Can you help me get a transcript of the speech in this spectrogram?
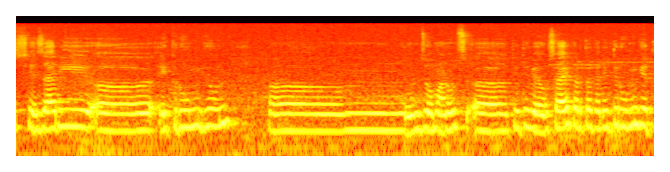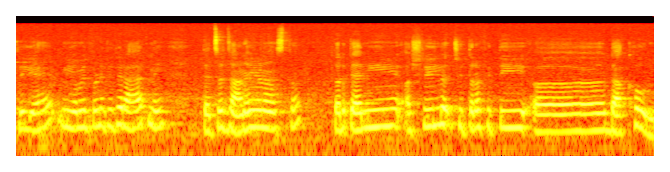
शेजारी एक रूम घेऊन अ, जो माणूस तिथे व्यवसाय करतो त्याने ती रूम घेतलेली आहे. नियमितपणे तिथे राहत नाही. त्याचं जाणं येणं असतं. तर त्यांनी अश्लील चित्रफिती दाखवून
